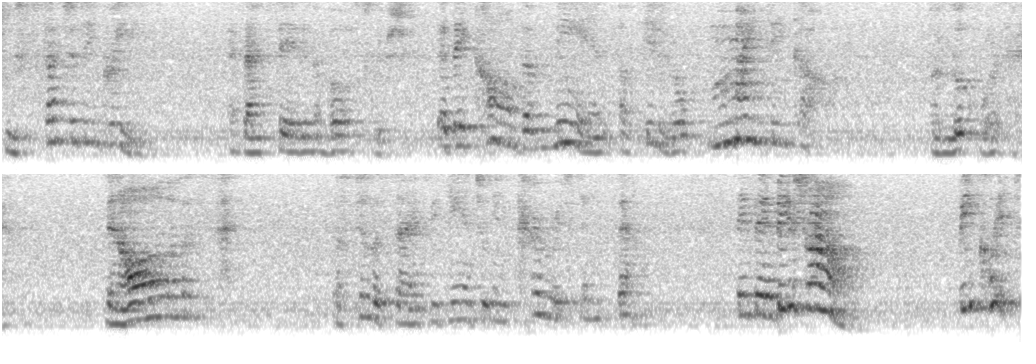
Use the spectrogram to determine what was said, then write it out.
to such a degree, as I said in the above scripture, that they called the men of Israel mighty God. But look what happened. Then all of a sudden, the Philistines began to encourage themselves. They said, be strong, be quit,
